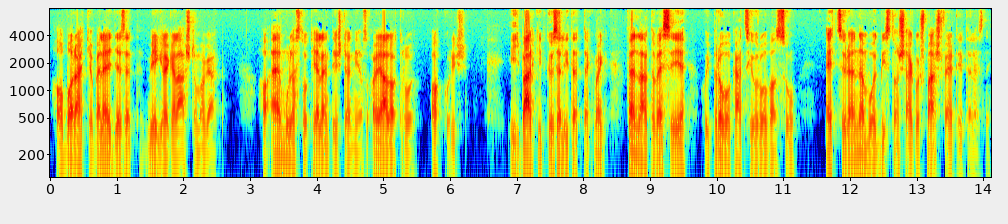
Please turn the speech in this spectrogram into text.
Ha a barátja beleegyezett, végleg elásta magát. Ha elmulasztott jelentést tenni az ajánlatról, akkor is. Így bárkit közelítettek meg, fennállt a veszélye, hogy provokációról van szó. Egyszerűen nem volt biztonságos mást feltételezni.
